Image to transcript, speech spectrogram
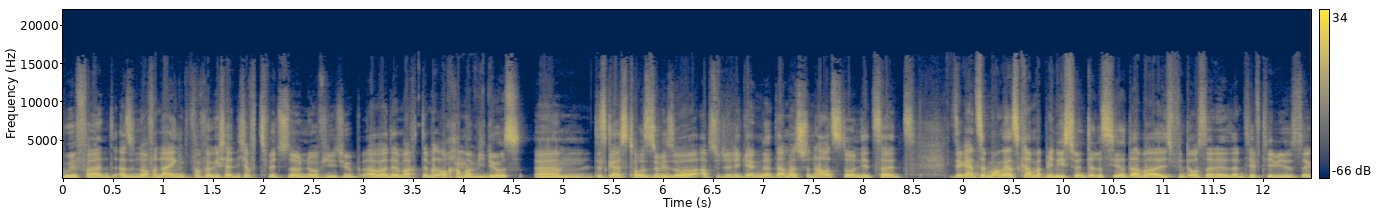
cool fand. Also Northern Lion verfolge ich halt nicht auf Twitch, sondern nur auf YouTube, aber der macht, der macht auch Mhm. Hammer-Videos. Ähm, das Geist Toast ist sowieso absolute Legende, damals schon Hearthstone, jetzt halt, dieser ganze Among Us-Kram hat mich nicht so interessiert, aber ich finde auch seine, seine TFT-Videos sehr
